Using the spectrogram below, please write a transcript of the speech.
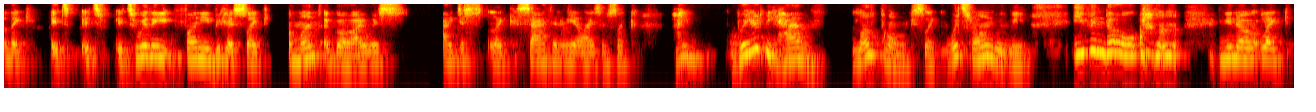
like it's it's it's really funny because like a month ago I was I just like sat and realized I was like I rarely have love poems. Like, what's wrong with me? Even though, you know, like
